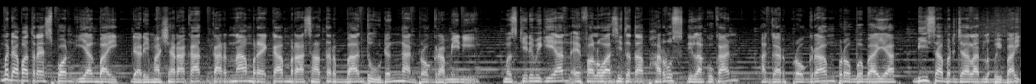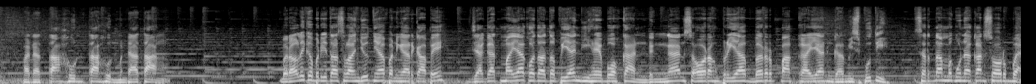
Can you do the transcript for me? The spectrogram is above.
mendapat respon yang baik dari masyarakat karena mereka merasa terbantu dengan program ini. Meski demikian, evaluasi tetap harus dilakukan agar program Pro Bebaya bisa berjalan lebih baik pada tahun-tahun mendatang. Beralih ke berita selanjutnya, pendengar KP, Jagat Maya Kota Tepian dihebohkan dengan seorang pria berpakaian gamis putih serta menggunakan sorban,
